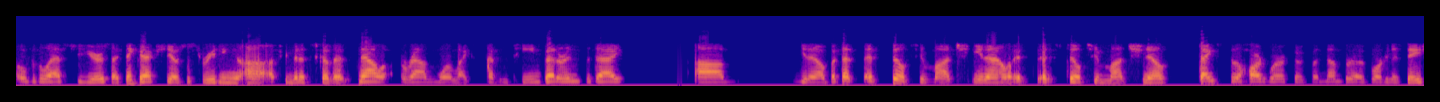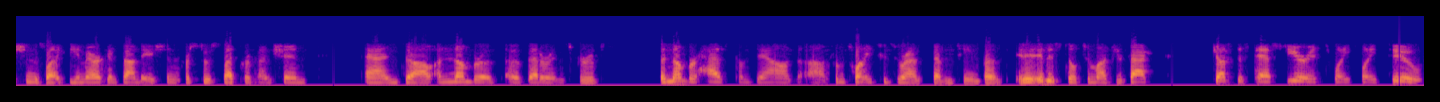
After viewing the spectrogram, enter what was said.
over the last few years. I think actually I was just reading uh, a few minutes ago that it's now around more like 17 veterans a day. Um, you know, but that, that's still too much. You know, it's, it's still too much. You know, thanks to the hard work of a number of organizations like the American Foundation for Suicide Prevention and uh, a number of, of, veterans groups, the number has come down uh, from 22 to around 17, but it, it is still too much. In fact, just this past year in 2022,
